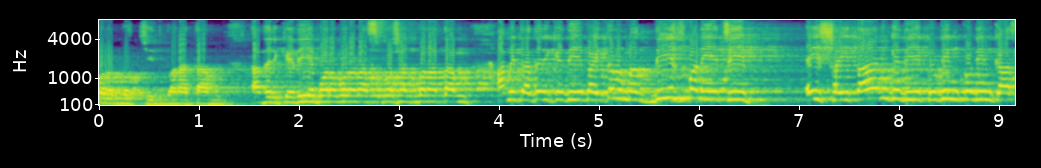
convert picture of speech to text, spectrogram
বড় মসজিদ বানাতাম, তাদেরকে দিয়ে বড় বড় রাজপ্রসাদ বানাতাম, আমি তাদেরকে দিয়ে বাইতুল মাকদিস বানিয়েছি। এই শৈতানকে দিয়ে কঠিন কঠিন কাজ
